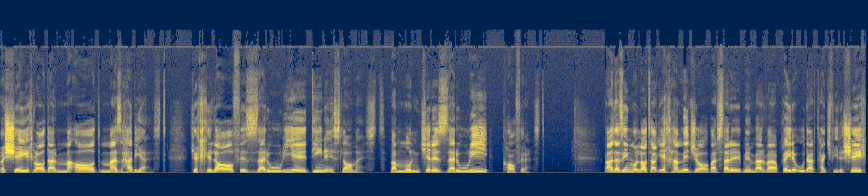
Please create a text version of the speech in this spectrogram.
و شیخ را در معاد مذهبی است که خلاف ضروری دین اسلام است و منکر ضروری کافر است. بعد از این ملاتقی همه جا بر سر منبر و غیر او در تکفیر شیخ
